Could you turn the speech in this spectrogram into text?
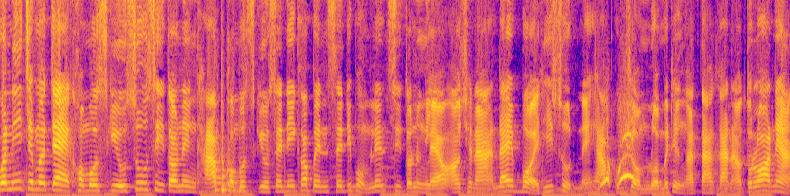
วันนี้จะมาแจกคอมโบสกิลสู้ 4 ต่อ 1 ครับ คอมโบสกิลเซตนี้ก็เป็นเซตที่ผมเล่น 4 ต่อ 1 แล้วเอาชนะได้บ่อยที่สุดนะครับ คุณผู้ชมรวมไปถึงอัตราการเอาตัวรอดเนี่ย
